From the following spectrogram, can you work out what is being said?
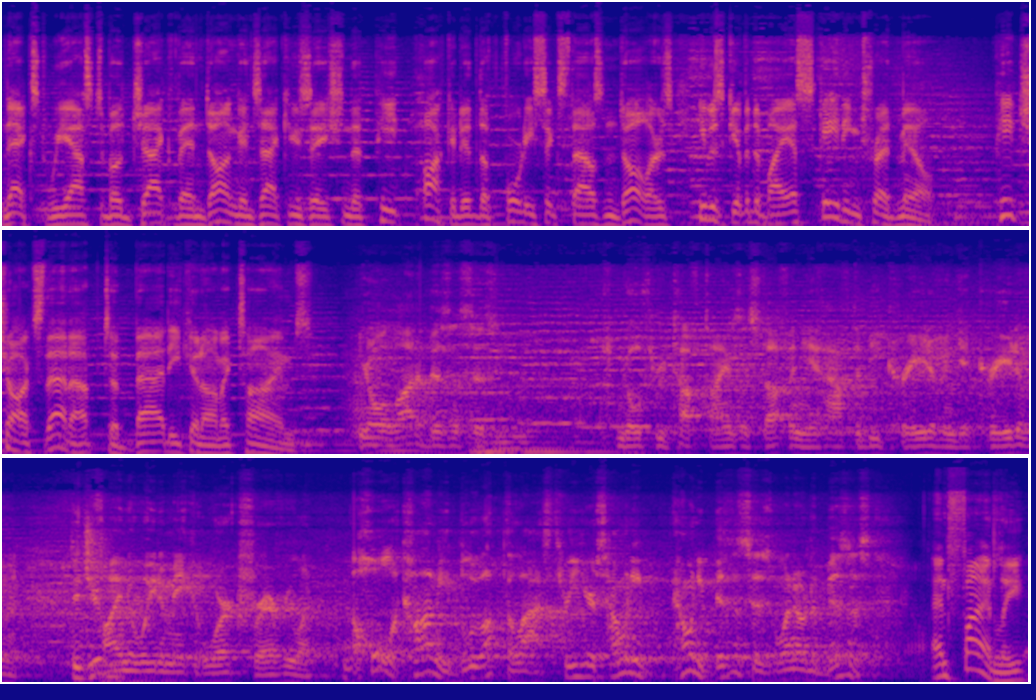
Next, we asked about Jack Van Dongen's accusation that Pete pocketed the $46,000 he was given to buy a skating treadmill. Pete chalks that up to bad economic times. You know, a lot of businesses can go through tough times and stuff, and you have to be creative and get creative and Did you- find a way to make it work for everyone. The whole economy blew up the last three years. How many how many businesses went out of business? And finally,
